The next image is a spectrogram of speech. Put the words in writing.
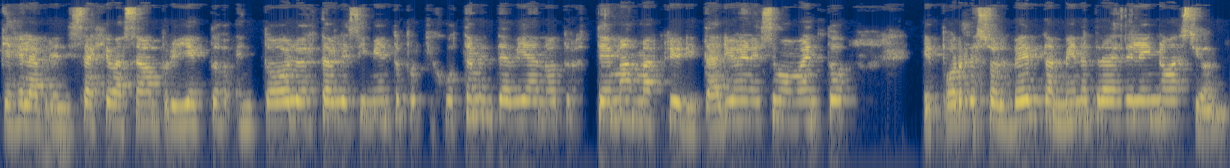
que es el aprendizaje basado en proyectos, en todos los establecimientos, porque justamente habían otros temas más prioritarios en ese momento eh, por resolver también a través de la innovación.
